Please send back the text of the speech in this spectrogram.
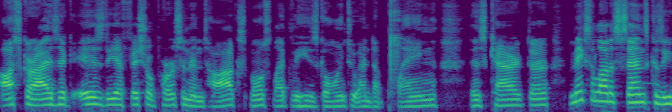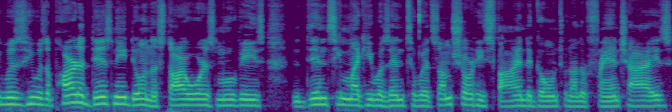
Oscar Isaac is the official person in talks. Most likely, he's going to end up playing this character. Makes a lot of sense because he was he was a part of Disney doing the Star Wars movies. It didn't seem like he was into it, so I'm sure he's fine to go into another franchise.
